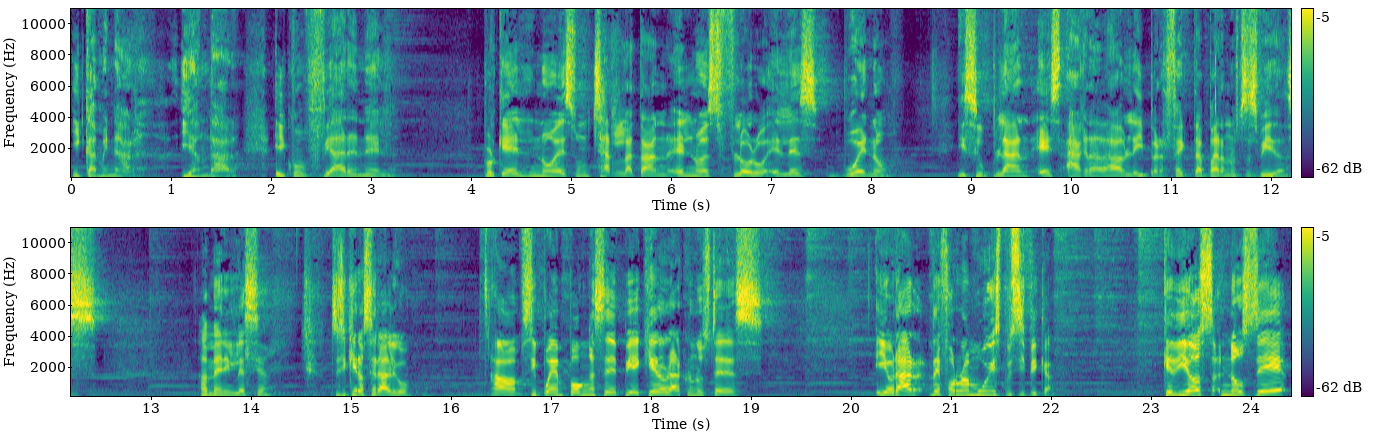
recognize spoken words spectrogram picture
y caminar y andar y confiar en Él. Porque Él no es un charlatán, Él no es floro, Él es bueno. Y su plan es agradable y perfecta para nuestras vidas. Amén, iglesia. Entonces, quiero hacer algo. Ah, si pueden, pónganse de pie. Quiero orar con ustedes. Y orar de forma muy específica. Que Dios nos dé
